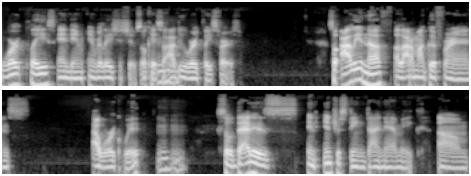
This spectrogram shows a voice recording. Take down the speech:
workplace and then in relationships. Okay, so mm-hmm. I'll do workplace first. So oddly enough, a lot of my good friends I work with. Mm-hmm. So that is an interesting dynamic. Um,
